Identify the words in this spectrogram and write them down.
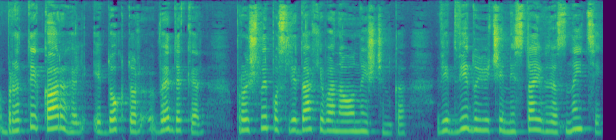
Брати Каргель і доктор Ведекер пройшли по слідах Івана Онищенка, відвідуючи міста і в'язниці,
